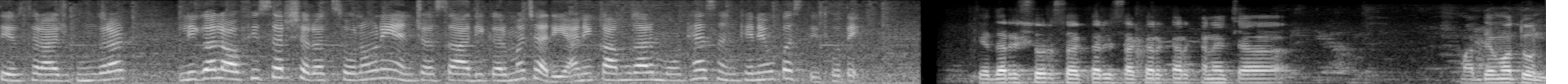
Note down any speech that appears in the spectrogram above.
तीर्थराज घुंगरट लिगल ऑफिसर शरद सोनवणे यांच्यासह आदी कर्मचारी आणि कामगार मोठ्या संख्येने उपस्थित होते. केदारेश्वर सहकारी साखर कारखान्याच्या माध्यमातून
